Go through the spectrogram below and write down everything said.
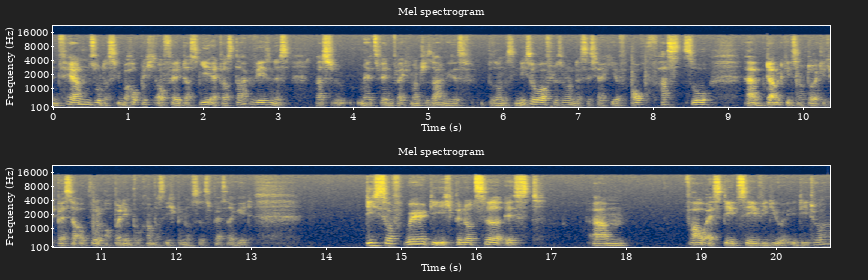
entfernen, so dass überhaupt nicht auffällt, dass je etwas da gewesen ist. Was jetzt werden vielleicht manche sagen, dieses besonders nicht so Auflösung und das ist ja hier auch fast so. Äh, damit geht es noch deutlich besser, obwohl auch bei dem Programm, was ich benutze, es besser geht. Die Software, die ich benutze, ist ähm, VSDC Video Editor.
